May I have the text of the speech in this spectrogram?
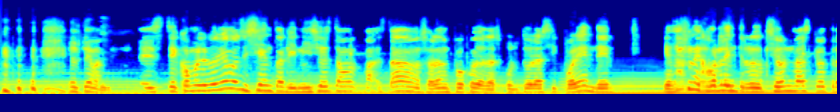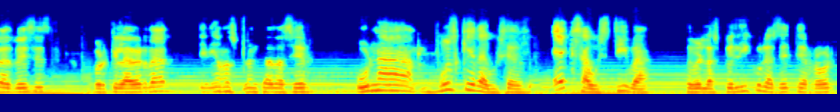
el tema. Este, como les veníamos diciendo al inicio, estamos, estábamos hablando un poco de las culturas y por ende quedó mejor la introducción más que otras veces, porque la verdad teníamos planteado hacer una búsqueda exhaustiva sobre las películas de terror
